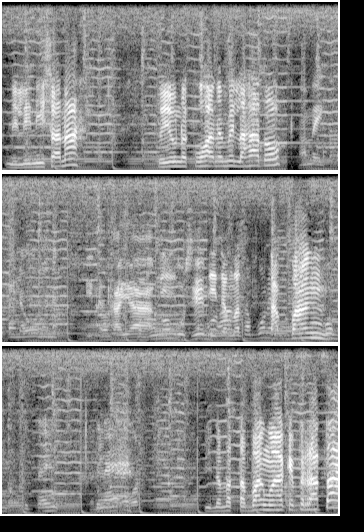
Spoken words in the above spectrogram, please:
Nilinisan na. Ito yung nakuha namin lahat, oh. Amay, inauna na. Hindi na kaya ubusin. Hindi na matabang. Hindi na matabang mga kapirata.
